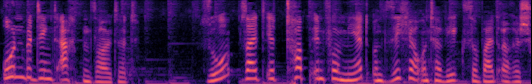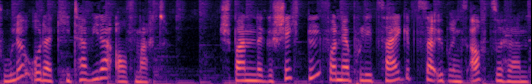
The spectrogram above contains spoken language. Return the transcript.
unbedingt achten solltet. So seid ihr top informiert und sicher unterwegs, sobald eure Schule oder Kita wieder aufmacht. Spannende Geschichten von der Polizei gibt's da übrigens auch zu hören.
